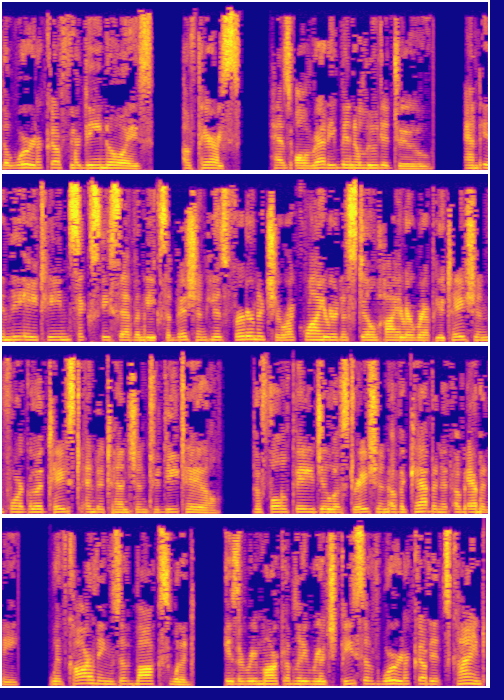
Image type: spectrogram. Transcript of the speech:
The work of Fourdinois, of Paris, has already been alluded to, and in the 1867 exhibition his furniture acquired a still higher reputation for good taste and attention to detail. The full-page illustration of a cabinet of ebony, with carvings of boxwood, is a remarkably rich piece of work of its kind.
